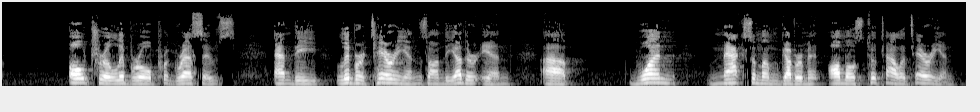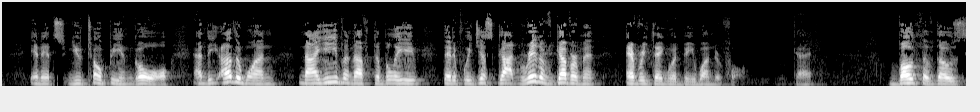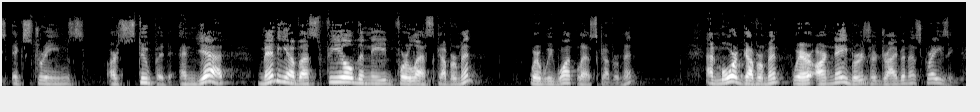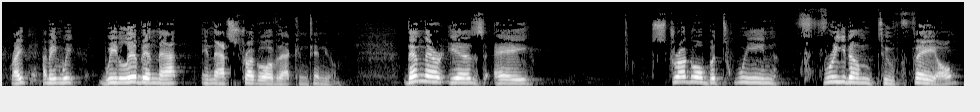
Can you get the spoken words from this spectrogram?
ultra liberal progressives and the libertarians on the other end. Uh, one maximum government, almost totalitarian in its utopian goal, and the other one naive enough to believe that if we just got rid of government, everything would be wonderful. Okay? Both of those extremes are stupid, and yet many of us feel the need for less government, where we want less government, and more government where our neighbors are driving us crazy, right? I mean, we, we live in that, in that struggle of that continuum. Then there is a struggle between freedom to fail,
